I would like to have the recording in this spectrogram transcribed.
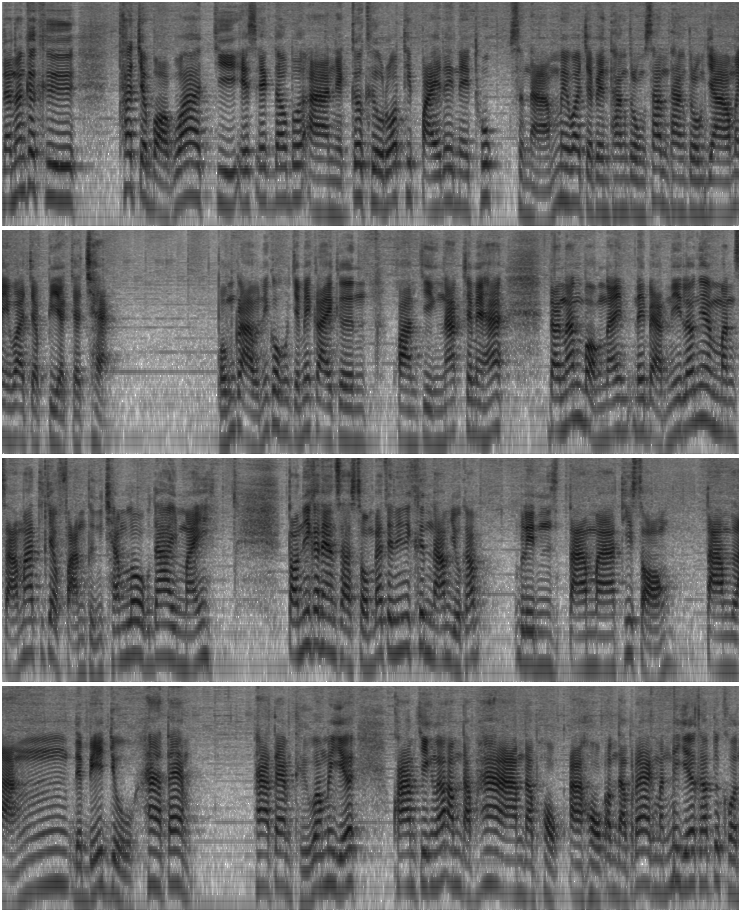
ดังนั้นก็คือถ้าจะบอกว่า GSX Double R เนี่ยก็คือรถที่ไปได้ในทุกสนามไม่ว่าจะเป็นทางตรงสั้นทางตรงยาว ไม่ว่าจะเปียกจะแฉะ ผมกล่าวนี้ก็คงจะไม่ไกลเกินความจริงนักใช่ไหมฮะ ดังนั้นบอกในในแบบนี้แล้วเนี่ยมันสามารถที่จะฝันถึงแชมป์โลกได้ไหม ตอนนี้คะแนนสะสมแบตเตอรี่นี่ขึ้นนำอยู่ครับลินตามมาที่ 2 ตามหลังเดอะบีทอยู่ 5 แต้ม 5 แต้มถือว่าไม่เยอะ ความจริงแล้วอันดับ 5 อันดับ6อ่า6อันดับแรกมันไม่เยอะครับทุกคน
